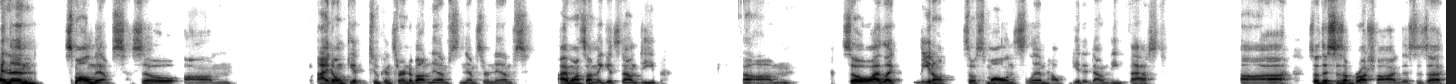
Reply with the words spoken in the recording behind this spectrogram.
and then small nymphs. So um, I don't get too concerned about nymphs. Nymphs are nymphs. I want something that gets down deep. Um, so I like, you know, so small and slim help get it down deep fast. Uh, so this is a brush hog. This is a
